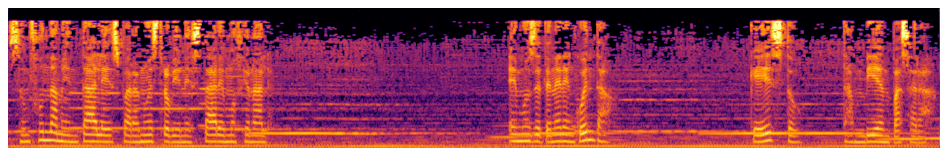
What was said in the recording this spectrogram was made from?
son fundamentales para nuestro bienestar emocional. Hemos de tener en cuenta que esto también pasará.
